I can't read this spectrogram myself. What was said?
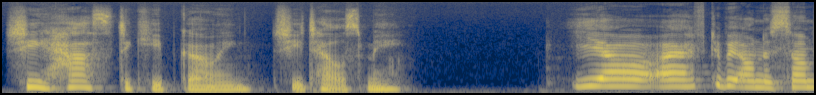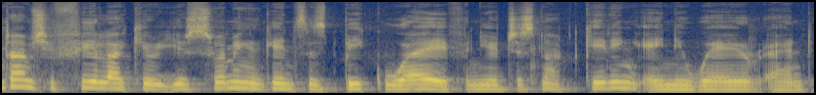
She has to keep going, she tells me. Yeah, I have to be honest. Sometimes you feel like you're, you're swimming against this big wave and you're just not getting anywhere, and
